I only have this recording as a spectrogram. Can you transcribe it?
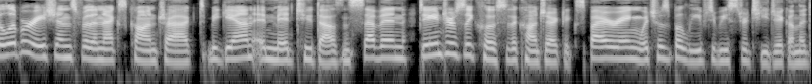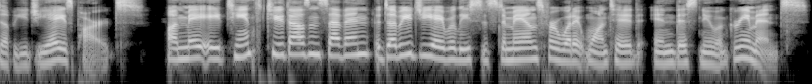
Deliberations for the next contract began in mid 2007, dangerously close to the contract expiring, which was believed to be strategic on the WGA's part. On May 18, 2007, the WGA released its demands for what it wanted in this new agreement.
